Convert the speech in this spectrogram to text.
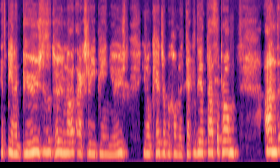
it's being abused as a tool, not actually being used. You know, kids are becoming addicted to it. That's the problem. And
